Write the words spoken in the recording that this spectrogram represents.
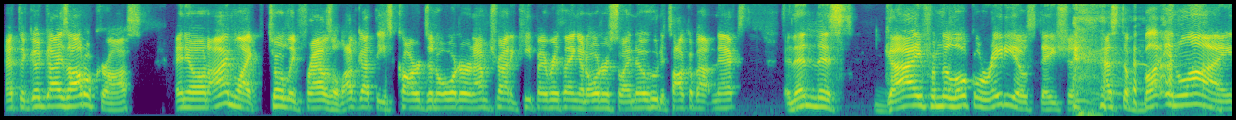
at the Good Guys Autocross. And, you know, and I'm like totally frazzled. I've got these cards in order and I'm trying to keep everything in order so I know who to talk about next. And then this guy from the local radio station has to butt in line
